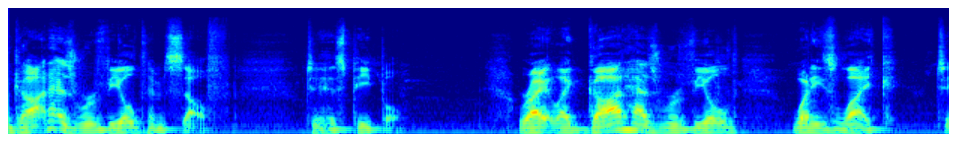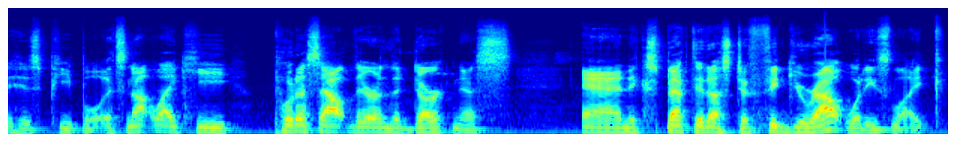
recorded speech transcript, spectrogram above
God has revealed Himself to His people. Right? Like God has revealed what He's like to His people. It's not like He put us out there in the darkness and expected us to figure out what he's like.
